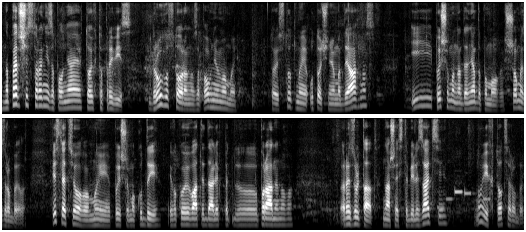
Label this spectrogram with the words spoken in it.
На першій стороні заповняє той, хто привіз. Другу сторону заповнюємо ми. Тобто тут ми уточнюємо діагноз і пишемо надання допомоги, що ми зробили. Після цього ми пишемо, куди евакуювати далі е, пораненого, результат нашої стабілізації, ну і хто це робив.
